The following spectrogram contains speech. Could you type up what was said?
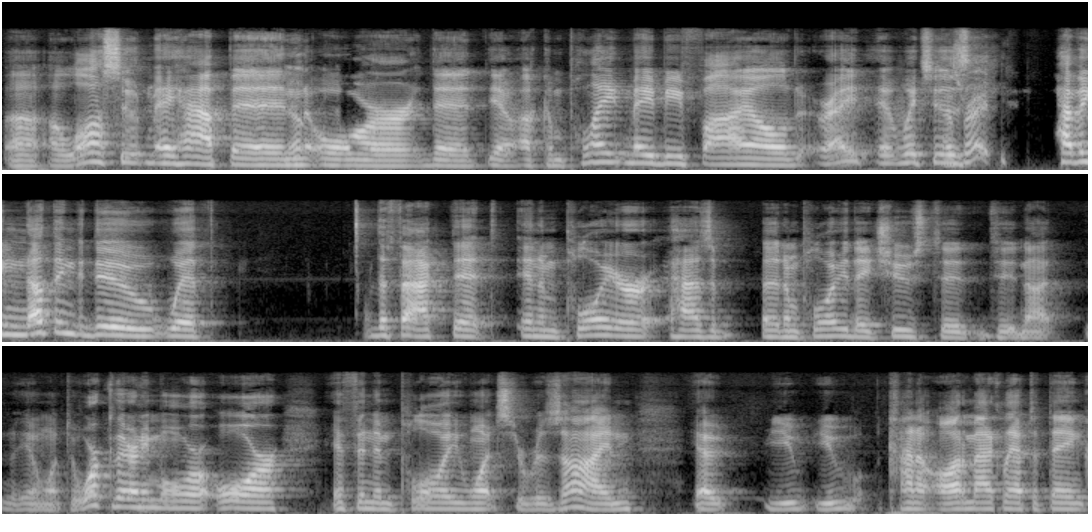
uh, a lawsuit may happen yep. or that you know a complaint may be filed, right? Which is right. having nothing to do with the fact that an employer has a, an employee they choose to to not you know, want to work there anymore, or if an employee wants to resign, you know, you you kind of automatically have to think,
